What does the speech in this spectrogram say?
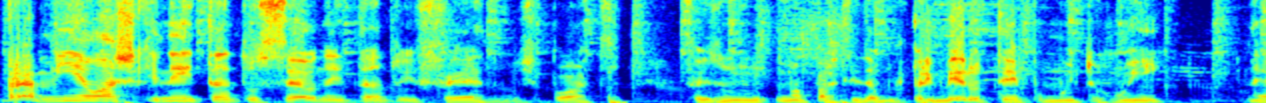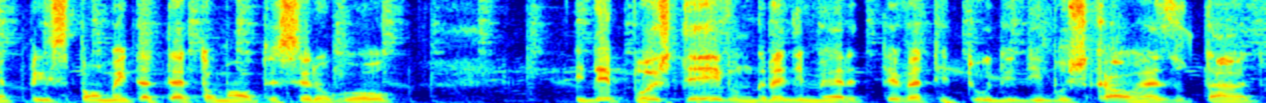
Para mim, eu acho que nem tanto o céu, nem tanto o inferno. O esporte fez um, uma partida, um primeiro tempo muito ruim, né? principalmente até tomar o terceiro gol. E depois teve um grande mérito, teve a atitude de buscar o resultado.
